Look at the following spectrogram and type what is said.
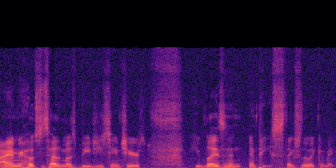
I am your host, It's How the Most BG, saying cheers. Keep blazing in peace. Thanks for the weekend, mate.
